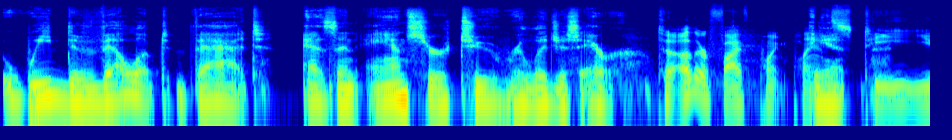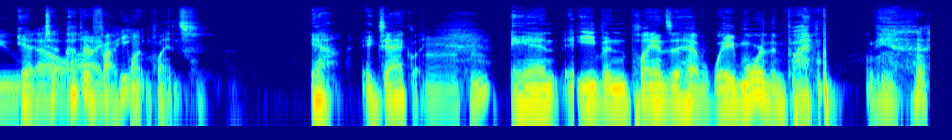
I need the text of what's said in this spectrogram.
we developed that as an answer to religious error. To other five point plans. T U Yeah, to other five point plans. Yeah, exactly. Mm-hmm. And even plans that have way more than five.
